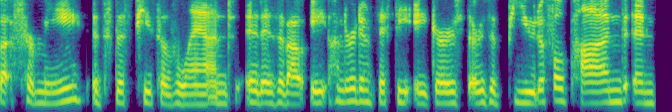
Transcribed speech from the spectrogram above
But for me, it's this piece of land. It is about 850 acres. There's a beautiful pond, and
